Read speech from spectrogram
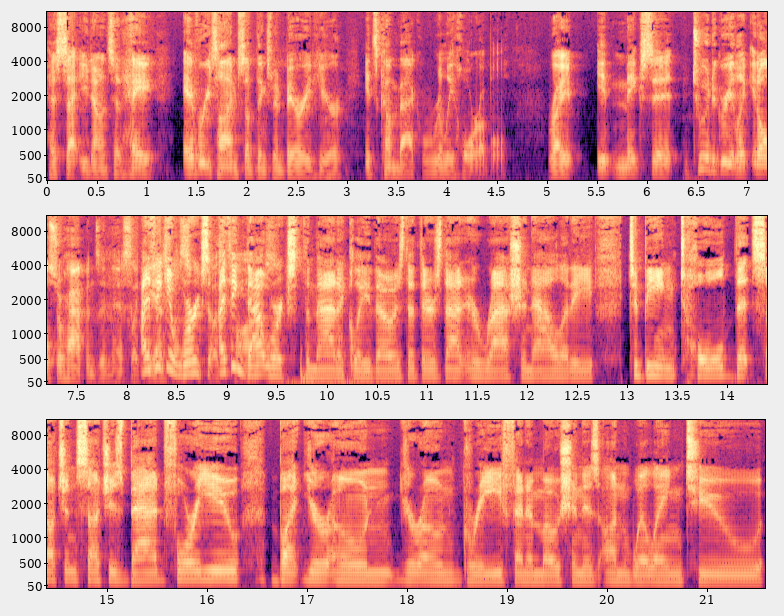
has sat you down and said hey every time something's been buried here it's come back really horrible right it makes it to a degree like it also happens in this like I think it less- works. less I think that works thematically, though, is that there's that irrationality to being told that such and such is bad for you, but your own your own grief and emotion is unwilling to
